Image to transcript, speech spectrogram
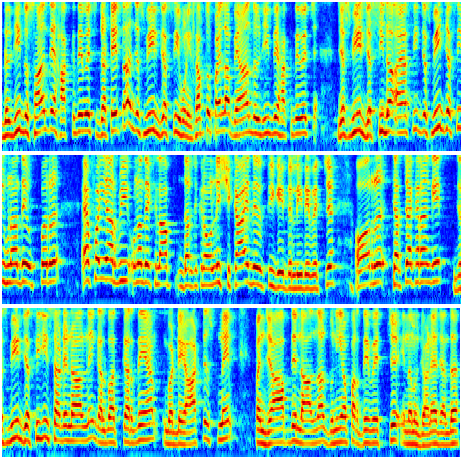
ਦਲਜੀਤ ਦੋਸਾਂਝ ਦੇ ਹੱਕ ਦੇ ਵਿੱਚ ਡਟੇ ਤਾਂ ਜਸਵੀਰ ਜੱਸੀ ਹੋਣੀ। ਸਭ ਤੋਂ ਪਹਿਲਾਂ ਬਿਆਨ ਦਲਜੀਤ ਦੇ ਹੱਕ ਦੇ ਵਿੱਚ ਜਸਵੀਰ ਜੱਸੀ ਦਾ ਆਇਆ ਸੀ। ਜਸਵੀਰ ਜੱਸੀ ਹੁਣਾਂ ਦੇ ਉੱਪਰ ਐਫ ਆਈ ਆਰ ਵੀ ਉਹਨਾਂ ਦੇ ਖਿਲਾਫ ਦਰਜ ਕਰਾਉਣ ਲਈ ਸ਼ਿਕਾਇਤ ਦੇ ਦਿੱਤੀ ਗਈ ਦਿੱਲੀ ਦੇ ਵਿੱਚ ਔਰ ਚਰਚਾ ਕਰਾਂਗੇ। ਜਸਬੀਰ ਜੱਸੀ ਜੀ ਸਾਡੇ ਨਾਲ ਨੇ ਗੱਲਬਾਤ ਕਰਦੇ ਆ ਵੱਡੇ ਆਰਟਿਸਟ ਨੇ ਪੰਜਾਬ ਦੇ ਨਾਲ ਨਾਲ ਦੁਨੀਆ ਭਰ ਦੇ ਵਿੱਚ ਇਹਨਾਂ ਨੂੰ ਜਾਣਿਆ ਜਾਂਦਾ।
